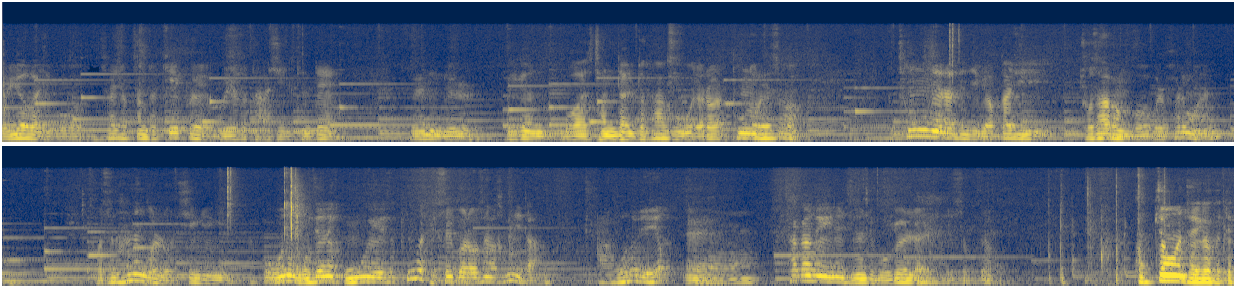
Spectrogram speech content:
올려가지고 사회적 참사 TF에 올려서 다 아실 텐데 의원님들 의견 모아서 전달도 하고 뭐 여러 통로로 해서 청문회라든지 몇 가지 조사 방법을 활용한 것은 하는 걸로 시행령이 오늘 오전에 국무회의에서 통과됐을 거라고 생각합니다. 아 오늘이에요? 네. 어. 사관회의는 지난주 목요일 날 있었고요. 국정원 저희가 그때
